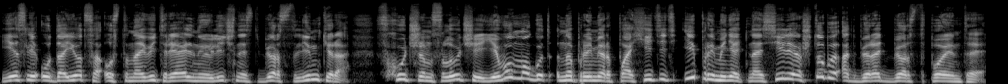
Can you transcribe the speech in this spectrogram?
Если удается установить реальную личность Бёрстлинкера, в худшем случае его могут, например, похитить и применять насилие, чтобы отбирать бёрстпоинты.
